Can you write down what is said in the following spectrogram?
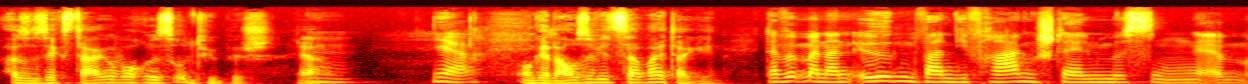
also sechs Tage Woche ist untypisch, ja. Mhm. Ja. Und genauso wird es da weitergehen. Da wird man dann irgendwann die Fragen stellen müssen, ähm,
